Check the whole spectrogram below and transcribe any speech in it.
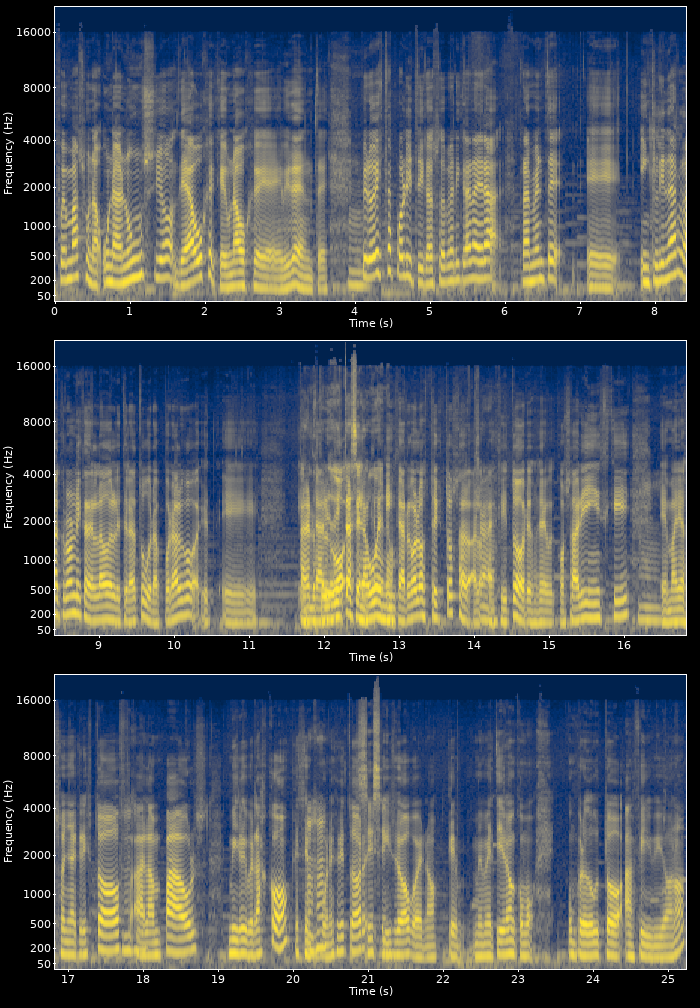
fue más una, un anuncio de auge que un auge evidente. Pero esta política sudamericana era realmente eh, inclinar la crónica del lado de la literatura. Por algo... eh, eh, Para los periodistas era bueno. Encargó los textos a, escritores, o sea, Kosarinsky, eh, María Sonia Christoph, Alan Pauls, Miguel Velasco, que siempre Ujú. fue un escritor, Sí, sí. y yo, bueno, que me metieron como un producto anfibio, ¿no?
